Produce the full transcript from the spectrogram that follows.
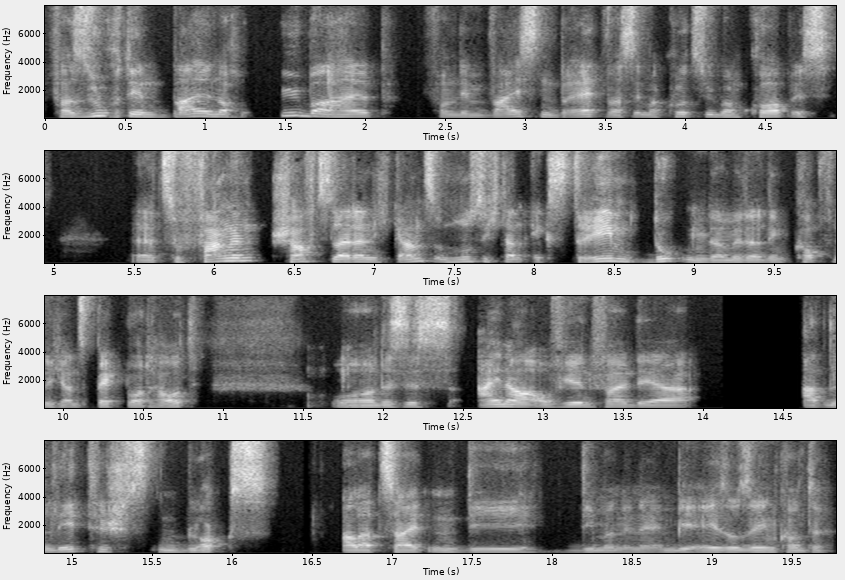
versucht den Ball noch überhalb von dem weißen Brett, was immer kurz über dem Korb ist, äh, zu fangen, schafft es leider nicht ganz und muss sich dann extrem ducken, damit er den Kopf nicht ans Backboard haut. Und es ist einer auf jeden Fall der athletischsten Blocks aller Zeiten, die, die man in der NBA so sehen konnte.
